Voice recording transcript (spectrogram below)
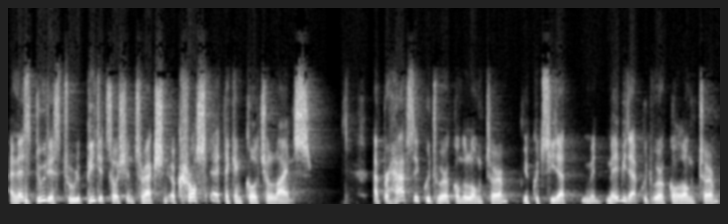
And let's do this through repeated social interaction across ethnic and cultural lines. And perhaps it could work on the long term. You could see that maybe that could work on the long term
